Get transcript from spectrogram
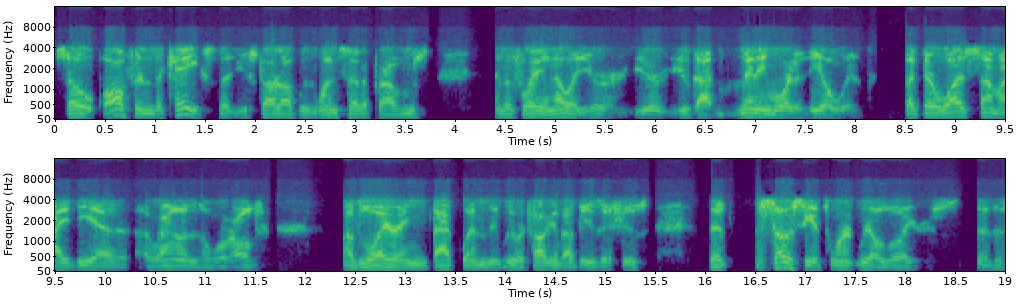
so often the case that you start off with one set of problems and before you know it, you're you're you've got many more to deal with. But there was some idea around the world of lawyering back when we were talking about these issues that associates weren't real lawyers. The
